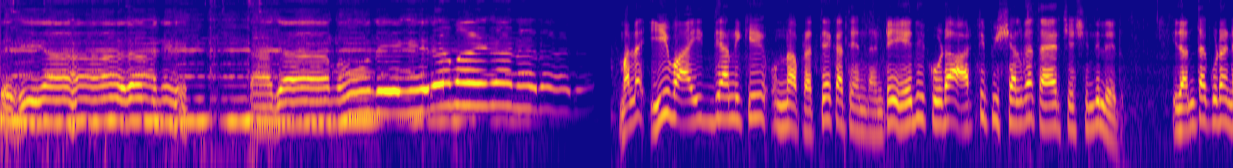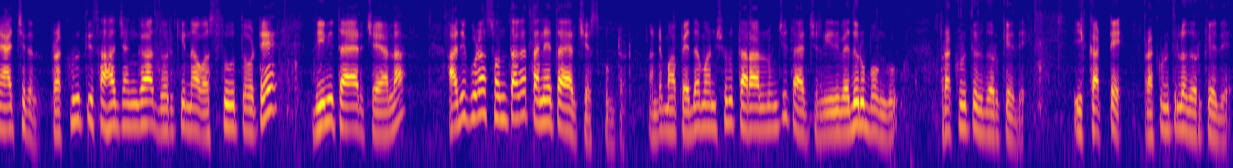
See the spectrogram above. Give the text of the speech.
పెదియారాణి ముందే రమైన మళ్ళీ ఈ వాయిద్యానికి ఉన్న ప్రత్యేకత ఏంటంటే ఏది కూడా ఆర్టిఫిషియల్గా తయారు చేసింది లేదు. ఇదంతా కూడా న్యాచురల్ ప్రకృతి సహజంగా దొరికిన వస్తువుతోటే దీన్ని తయారు చేయాలా? అది కూడా సొంతగా తనే తయారు చేసుకుంటాడు. అంటే మా పెద్ద మనుషులు తరాల నుంచి తయారు చేస్తారు ఇది వెదురు బొంగు. ప్రకృతిలో దొరికేదే. ఈ కట్టే ప్రకృతిలో దొరికేదే.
